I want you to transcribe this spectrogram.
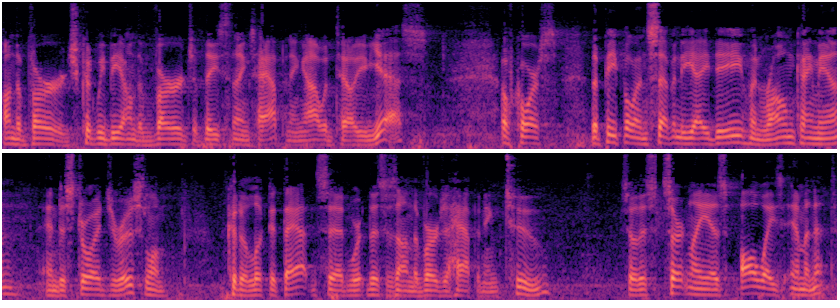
on the verge, could we be on the verge of these things happening, I would tell you yes. Of course, the people in 70 AD, when Rome came in and destroyed Jerusalem, could have looked at that and said, This is on the verge of happening too. So this certainly is always imminent.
